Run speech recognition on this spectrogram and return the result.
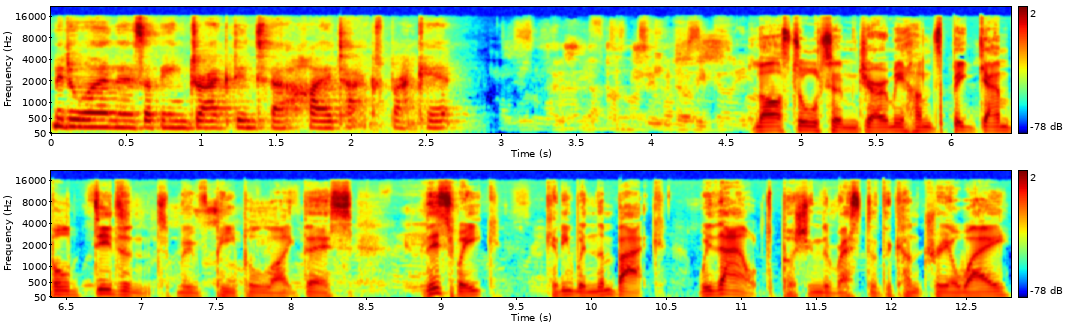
middle earners are being dragged into that higher tax bracket. Last autumn, Jeremy Hunt's big gamble didn't move people like this. This week, can he win them back without pushing the rest of the country away?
